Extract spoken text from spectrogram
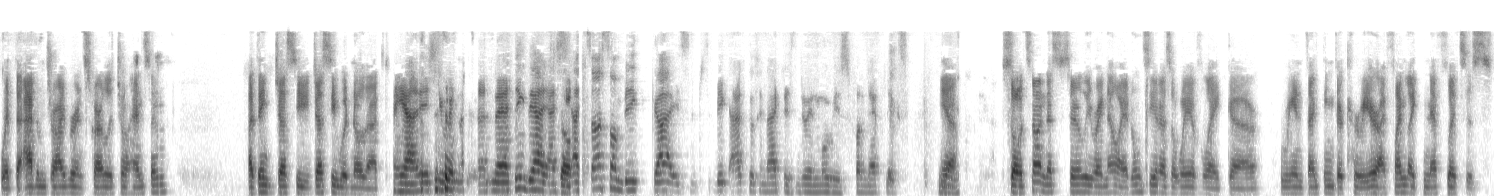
with the Adam Driver and Scarlett Johansson? I think Jesse Jesse would know that. Yeah, she would, and I think they I, So- see, I saw some big guys, big actors and actresses doing movies for Netflix. Yeah. So it's not necessarily right now. I don't see it as a way of like uh, reinventing their career. I find like Netflix is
